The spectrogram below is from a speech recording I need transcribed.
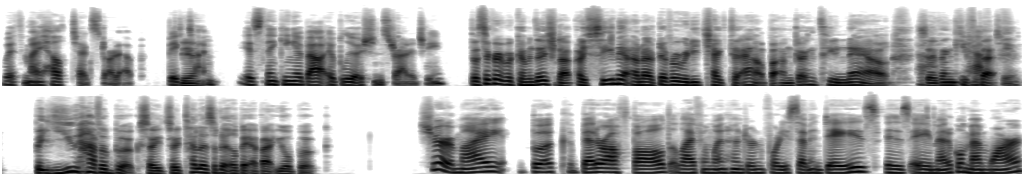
with my health tech startup big yeah. time is thinking about a blue ocean strategy that's a great recommendation. I've seen it and I've never really checked it out, but I'm going to now. So oh, thank you, you for that. To. But you have a book. So so tell us a little bit about your book. Sure. My book, Better Off Bald, A Life in 147 Days, is a medical memoir.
